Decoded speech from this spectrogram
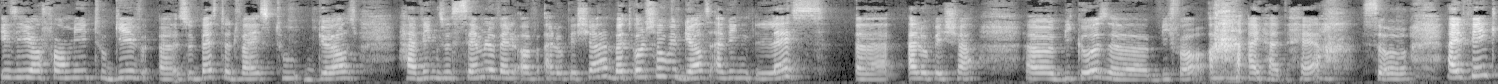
easier for me to give uh, the best advice to girls having the same level of alopecia, but also with girls having less uh, alopecia uh, because uh, before I had hair. So I think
